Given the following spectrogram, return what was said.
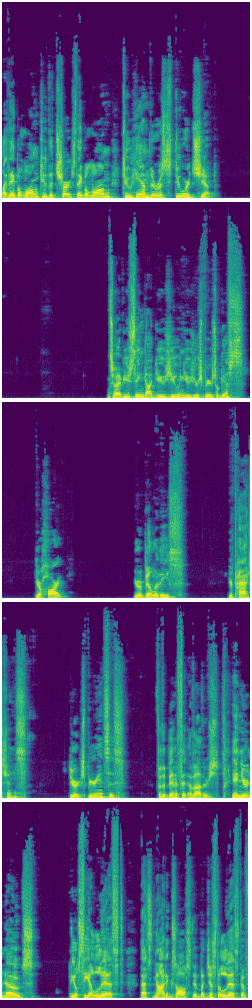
Like they belong to the church. They belong to Him. They're a stewardship. And so have you seen God use you and use your spiritual gifts? Your heart, your abilities, your passions, your experiences? for the benefit of others. In your notes, you'll see a list that's not exhaustive, but just a list of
